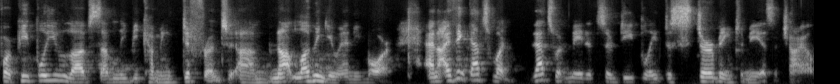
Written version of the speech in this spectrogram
for people you love suddenly becoming different, um, not loving you anymore. And I think that's what that's what made it so deeply disturbing to me as a child.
